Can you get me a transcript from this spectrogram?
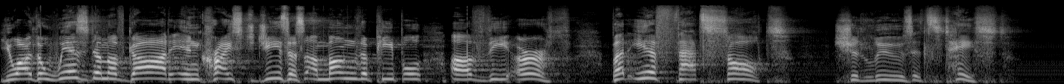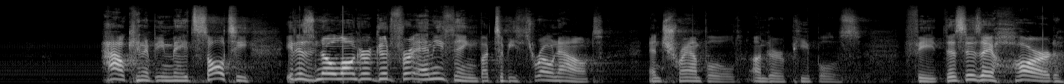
You are the wisdom of God in Christ Jesus among the people of the earth. But if that salt should lose its taste, how can it be made salty? It is no longer good for anything but to be thrown out and trampled under people's feet. This is a hard,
